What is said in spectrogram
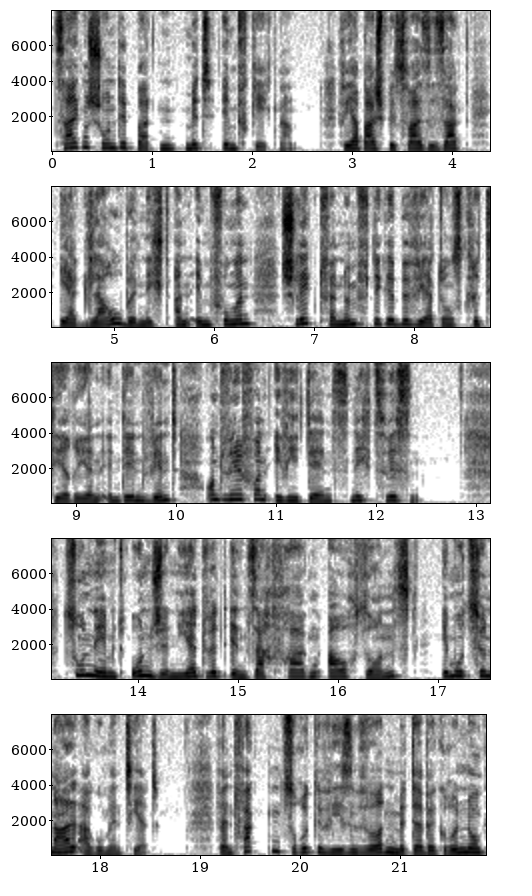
zeigen schon Debatten mit Impfgegnern. Wer beispielsweise sagt, er glaube nicht an Impfungen, schlägt vernünftige Bewertungskriterien in den Wind und will von Evidenz nichts wissen. Zunehmend ungeniert wird in Sachfragen auch sonst emotional argumentiert. Wenn Fakten zurückgewiesen würden mit der Begründung,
